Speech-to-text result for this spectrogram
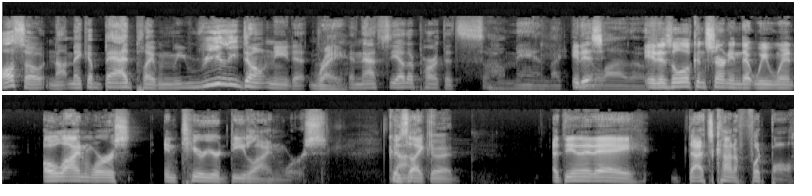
also not make a bad play when we really don't need it. Right. And that's the other part. That's oh man, like It is. a lot of those. It is a little concerning that we went O line worse, interior D line worse, because like good. at the end of the day, that's kind of football.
